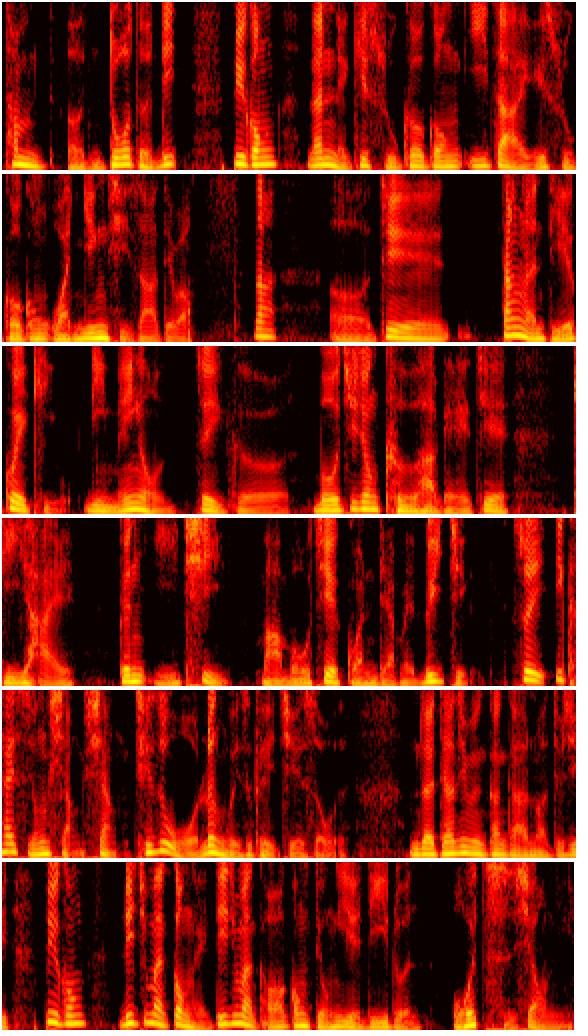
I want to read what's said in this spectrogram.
他们很多的例，比如讲，咱你去数科工一在去数科工原因是啥，对吧？那呃，这当然叠柜体里面有这个无这种科学的这机械跟仪器马某这观念的滤镜，所以一开始用想象，其实我认为是可以接受的。我们在条件面刚刚讲就是，比如讲，你这么讲诶，你这么搞我讲中医的理论，我会耻笑你。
